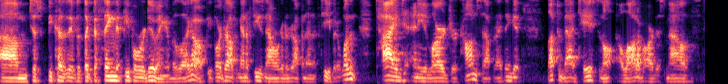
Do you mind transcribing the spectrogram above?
um, just because it was like the thing that people were doing. It was like, oh, people are dropping NFTs now, we're going to drop an NFT, but it wasn't tied to any larger concept. And I think it left a bad taste in a lot of artists' mouths.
